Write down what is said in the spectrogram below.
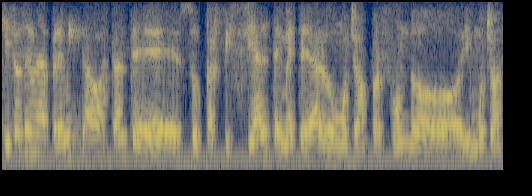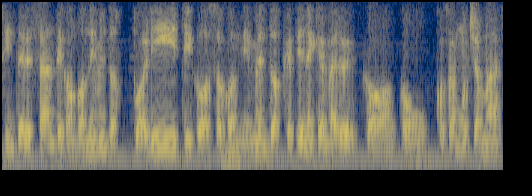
quizás en una premisa bastante superficial te mete algo mucho más profundo y mucho más interesante con condimentos políticos o condimentos que tienen que ver con, con cosas mucho más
